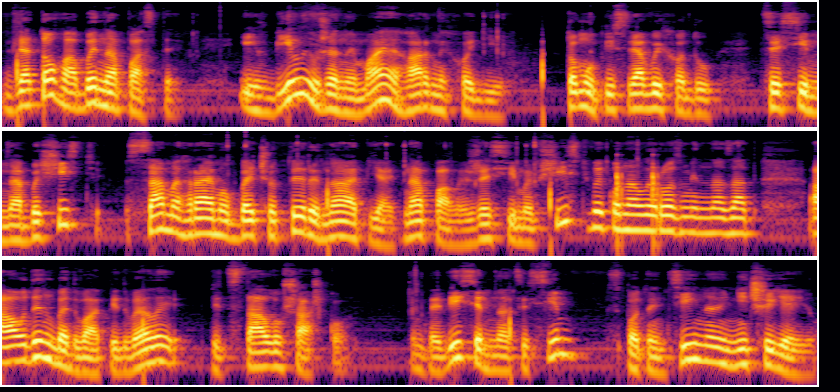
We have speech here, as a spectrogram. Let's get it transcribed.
для того, аби напасти. І в білих вже немає гарних ходів. Тому після виходу С7 на Б6 саме граємо Б4 на А5. Напали Ж7 F6 виконали розмін назад, а 1 Б2 підвели відсталу шашку. Б8 на С7 з потенційною нічиєю.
